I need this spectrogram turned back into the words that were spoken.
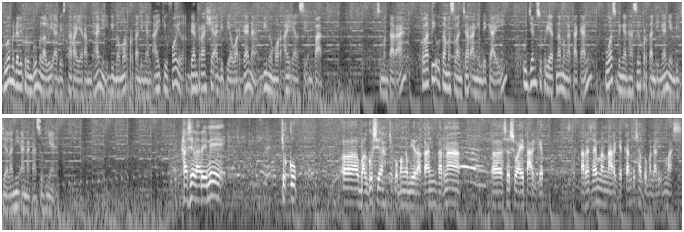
dua medali perunggu melalui Adesta Raya Ramdhani di nomor pertandingan IQ Foil dan Rasya Aditya Wardana di nomor ILC 4. Sementara, pelatih utama selancar angin DKI, Ujang Supriyatna mengatakan, puas dengan hasil pertandingan yang dijalani anak asuhnya. Hasil hari ini cukup uh, bagus ya, cukup mengembirakan karena uh, sesuai target. Karena saya menargetkan tuh satu medali emas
